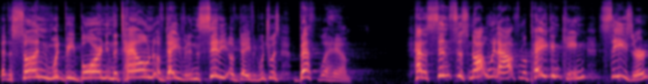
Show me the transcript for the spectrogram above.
that the son would be born in the town of David, in the city of David, which was Bethlehem. Had a census not went out from a pagan king, Caesar,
